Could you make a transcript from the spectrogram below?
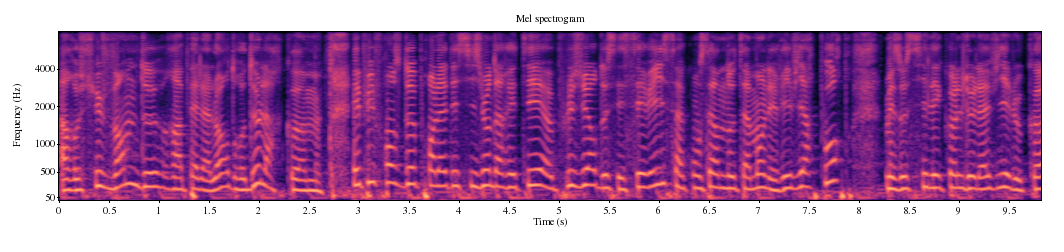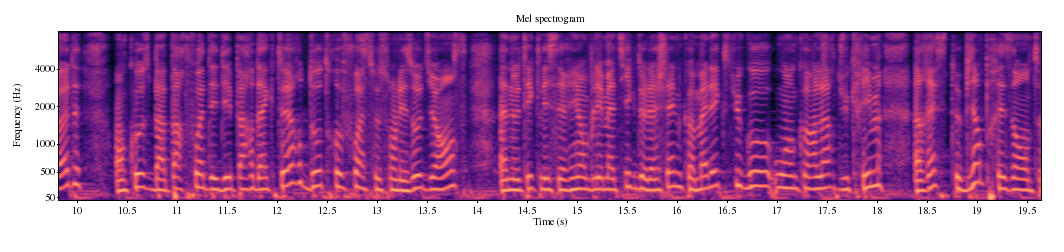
a reçu 22 rappels à l'ordre de l'ARCOM. Et puis France 2 prend la décision d'arrêter plusieurs de ses séries. Ça concerne notamment les Rivières pourpres, mais aussi l'école de la vie et le code. En cause, bah, parfois des départs d'acteurs, d'autres fois ce sont les audiences. À noter que les séries emblématiques de la chaîne comme Alex Hugo ou encore l'art du crime restent bien présentes.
